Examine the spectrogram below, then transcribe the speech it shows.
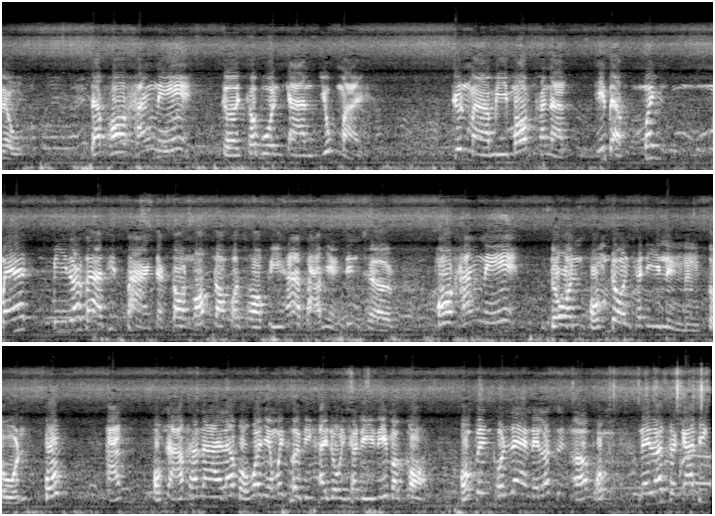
เร็วๆ แต่พอครั้งนี้เกิดขบวนการยุคใหม่ ขึ้นมามีม็อบขนาดที่แบบไม่แม้มีลักษณะที่ต่างจากตอนม็อบนปชปี 53 อย่างสิ้นเชิง พอครั้งนี้โดนผมโดนคดี 110ปุ๊บอัดผมถามทนายแล้วบอกว่ายังไม่เคยมีใครโดนคดีนี้มาก่อน ผมเป็นคนแรกในรัชเออผมในรัชกาลที่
